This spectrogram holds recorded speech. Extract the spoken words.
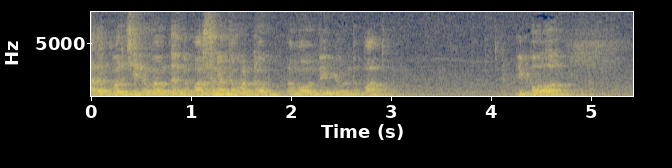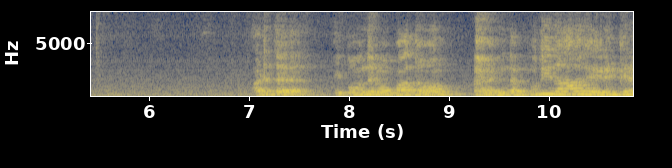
அதை குறித்து நம்ம வந்து அந்த வசனத்தை மட்டும் நம்ம வந்து இங்க வந்து பார்த்தோம். இப்போ அடுத்த இப்போ வந்து நம்ம பார்த்தோம் இந்த புதிதாக இருக்கிற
